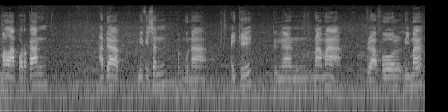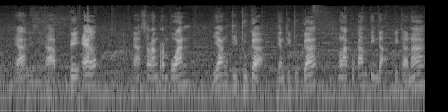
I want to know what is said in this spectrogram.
Melaporkan ada netizen pengguna IG dengan nama Bravo 5 ya, ya BL ya seorang perempuan yang diduga yang diduga melakukan tindak pidana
